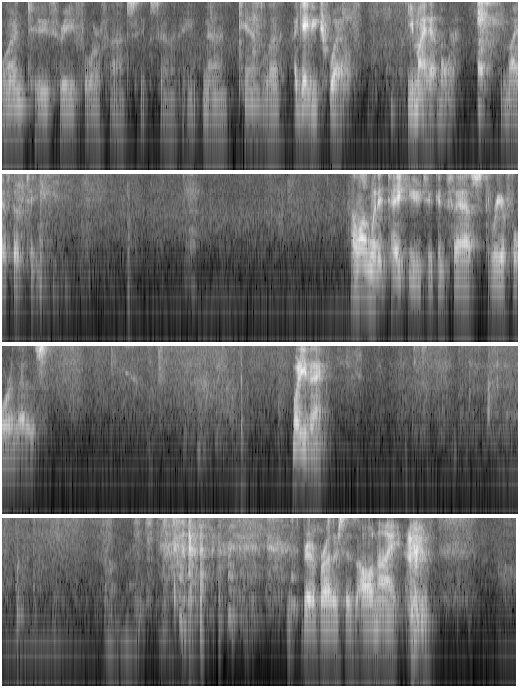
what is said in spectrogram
One, two, three, four, five, six, seven, eight, nine, ten, eleven. I gave you twelve. You might have more. You might have thirteen. How long would it take you to confess three or four of those? What do you think? All night. Mr. Bear Brother says all night.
